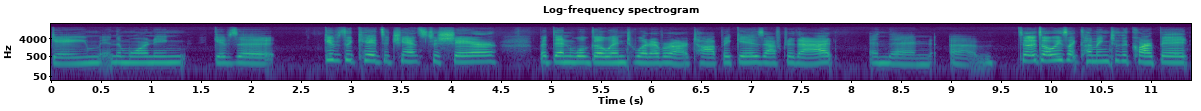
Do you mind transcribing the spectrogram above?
game in the morning. gives a gives the kids a chance to share, but then we'll go into whatever our topic is after that, and then um, so it's always like coming to the carpet.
